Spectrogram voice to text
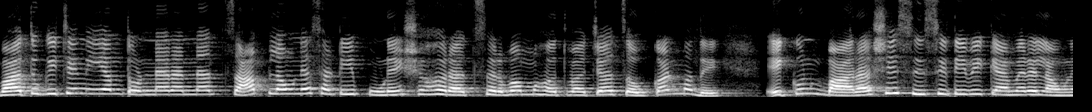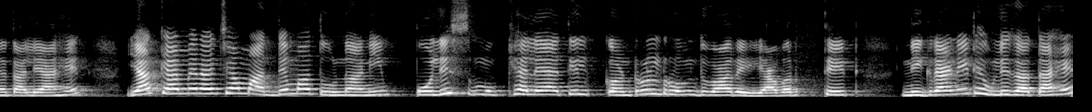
वाहतुकीचे नियम तोडणाऱ्यांना चाप लावण्यासाठी पुणे शहरात सर्व महत्त्वाच्या चौकांमध्ये एकूण बाराशे सी सी टी व्ही कॅमेरे लावण्यात आले आहेत. या कॅमेऱ्याच्या माध्यमातून आणि पोलीस मुख्यालयातील कंट्रोल रूमद्वारे यावर थेट निगराणी ठेवली जात आहे.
